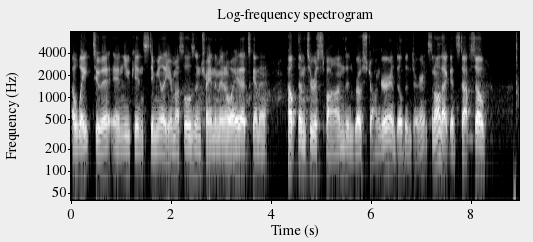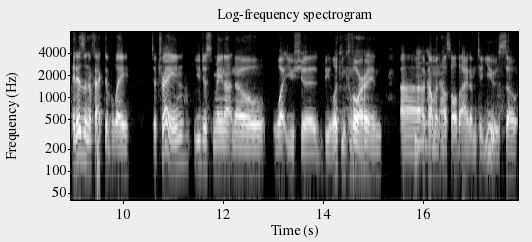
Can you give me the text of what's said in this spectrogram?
a weight to it and you can stimulate your muscles and train them in a way that's going to help them to respond and grow stronger and build endurance and all that good stuff so it is an effective way to train you just may not know what you should be looking for in uh, a common household item to use. So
